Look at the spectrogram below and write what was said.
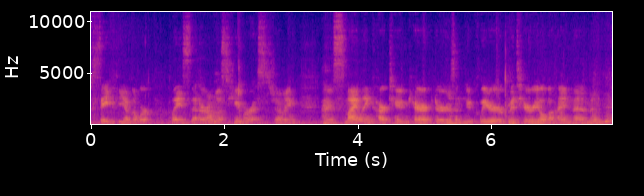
safety in the workplace that are almost humorous, showing you know, smiling cartoon characters and nuclear material behind them. And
